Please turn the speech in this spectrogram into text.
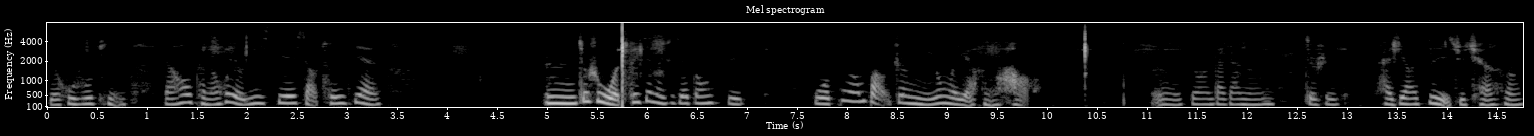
些护肤品，然后可能会有一些小推荐，嗯，就是我推荐的这些东西，我不能保证你用了也很好，嗯，希望大家能就是还是要自己去权衡。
